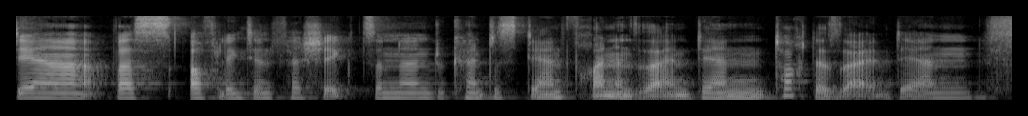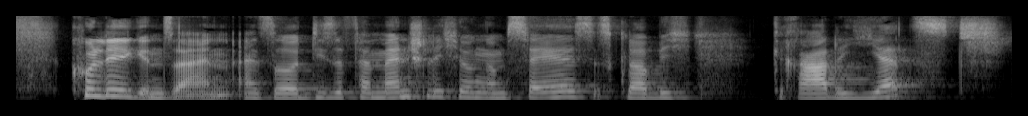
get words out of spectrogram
der was auf LinkedIn verschickt, sondern du könntest deren Freundin sein, deren Tochter sein, deren Kollegin sein. Also diese Vermenschlichung im Sales ist, glaube ich, gerade jetzt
